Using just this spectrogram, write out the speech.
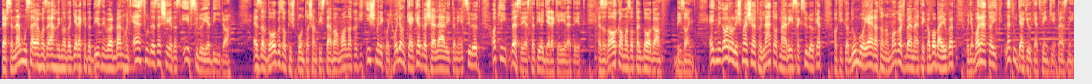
Persze nem muszáj ahhoz elhagynod a gyereket a Disney Worldben, hogy elszúrd az esélyed az évszülője díjra. Ezzel a dolgozók is pontosan tisztában vannak, akik ismerik, hogy hogyan kell kedvesen leállítani egy szülőt, aki veszélyezteti a gyereke életét. Ez az alkalmazottak dolga? Bizony. Egy még arról is mesélt, hogy látott már részek szülőket, akik a Dumbo járaton a magasba emelték a babájukat, hogy a barátaik le tudják őket fényképezni.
